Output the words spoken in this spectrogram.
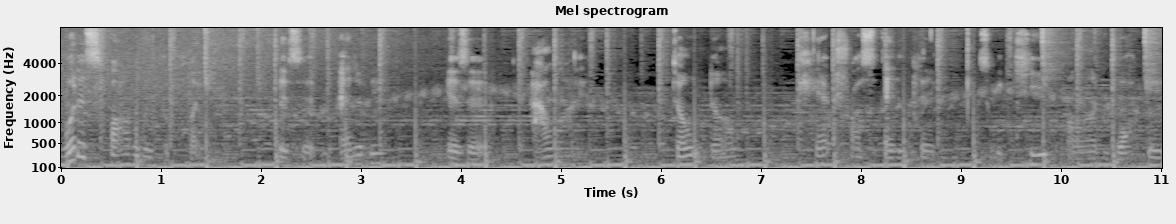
What is following the player? Is it an enemy? Is it an ally? Don't know. Can't trust anything so we keep on walking.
